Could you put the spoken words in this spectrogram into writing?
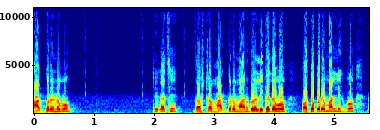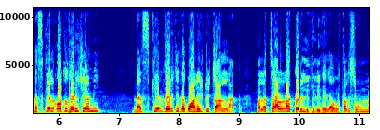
ভাগ করে নেব। ঠিক আছে? দশটা ভাগ করে মানগুলো লিখে দেবো। কত করে মান লিখব? না স্কেল কত ধরেছি আমি? না স্কেল ধরেছি, দেখো ওয়ান টু চার লাখ। তাহলে চার লাখ করে লিখে লিখে যাব। তাহলে শূন্য,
